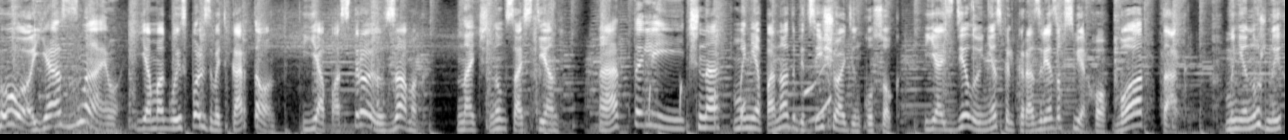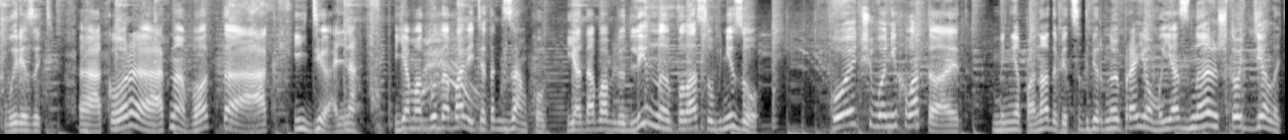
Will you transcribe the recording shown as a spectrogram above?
О, я знаю. Я могу использовать картон. Я построю замок. Начну со стен. Отлично! Мне понадобится еще один кусок. Я сделаю несколько разрезов сверху. Вот так. Мне нужно их вырезать. Аккуратно, вот так. Идеально. Я могу добавить это к замку. Я добавлю длинную полосу внизу. Кое-чего не хватает. Мне понадобится дверной проем, и я знаю, что делать.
